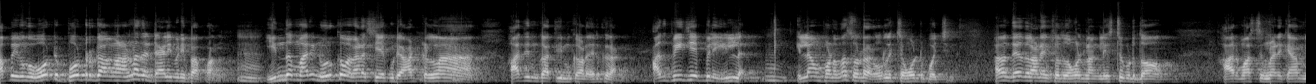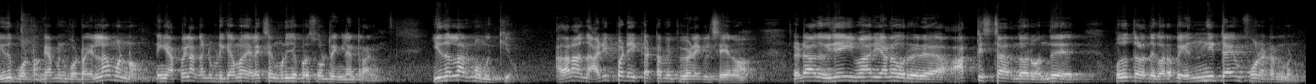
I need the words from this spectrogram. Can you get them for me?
அப்போ இவங்க ஓட்டு போட்டிருக்காங்களான்னு அதை டேலி பண்ணி பார்ப்பாங்க. இந்த மாதிரி நுணுக்கமாக வேலை செய்யக்கூடிய ஆட்கள்லாம் அதிமுக திமுகவில் இருக்கிறாங்க. அது பிஜேபியில் இல்லை. இல்லாமல் போனதான் சொல்கிறார் ஒரு லட்சம் ஓட்டு போச்சுன்னு. அதான் தேர்தல் ஆணையம் சொல்லுது. உங்களுக்கு நாங்கள் லிஸ்ட்டு கொடுத்தோம். ஆறு மாதத்துக்கு முன்னாடி கேம் இது போட்டோம் கேம்பன் போட்டோம் எல்லாம் பண்ணோம். நீங்கள் அப்போலாம் கண்டுபிடிக்காம எலெக்ஷன் முடிஞ்ச அப்புறம் சொல்கிறீங்களேன்றாங்க இதெல்லாம் ரொம்ப முக்கியம். அதெல்லாம் அந்த அடிப்படை கட்டமைப்பு வேலைகள் செய்யணும். ரெண்டாவது விஜய் மாதிரியான ஒரு ஆர்டிஸ்ட்டாக இருந்தவர் வந்து பொதுத்தளத்துக்கு வரப்போ எனி டைம் ஃபோன் அட்டன் பண்ணும்.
